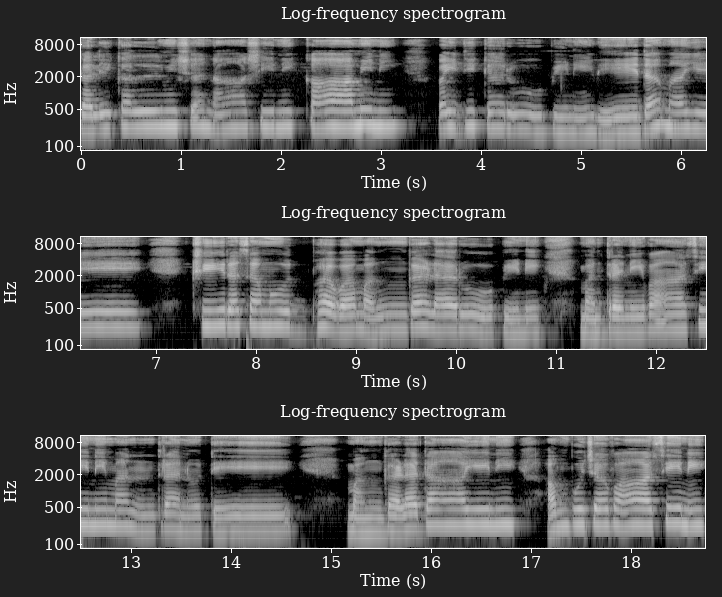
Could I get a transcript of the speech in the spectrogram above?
कलिकल्मिषनाशिनि कामिनि वैदिकरूपिणि वेदमये। क्षीरसमुद्भवमङ्गलरूपिणि मन्त्रनिवासिनि मन्त्रनुते। मङ्गलदायिनि अम्बुजवासिनि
